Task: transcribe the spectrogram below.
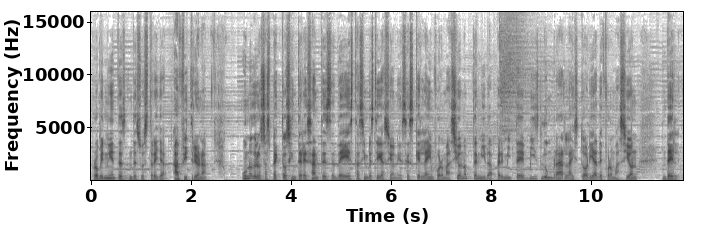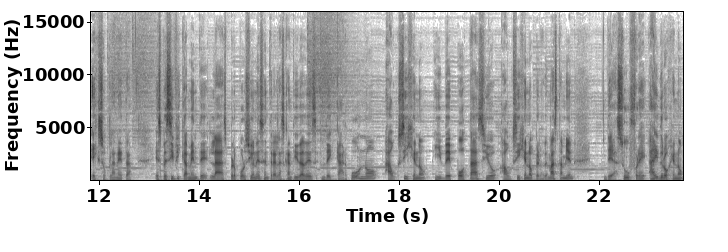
provenientes de su estrella anfitriona. Uno de los aspectos interesantes de estas investigaciones es que la información obtenida permite vislumbrar la historia de formación del exoplaneta, específicamente las proporciones entre las cantidades de carbono a oxígeno y de potasio a oxígeno, pero además también de azufre a hidrógeno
